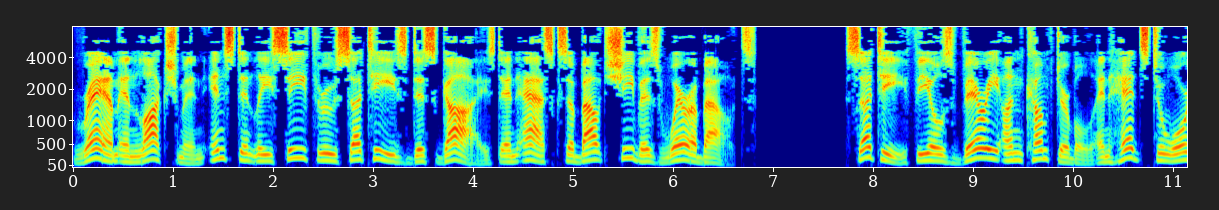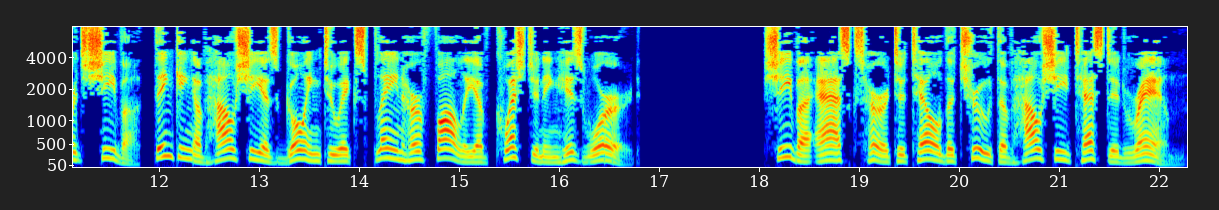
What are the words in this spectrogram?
Ram and Lakshman instantly see through Sati's disguised and asks about Shiva's whereabouts. Sati feels very uncomfortable and heads towards Shiva, thinking of how she is going to explain her folly of questioning his word. Shiva asks her to tell the truth of how she tested Ram.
